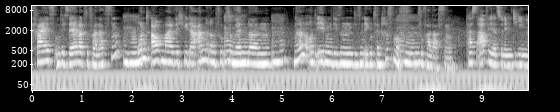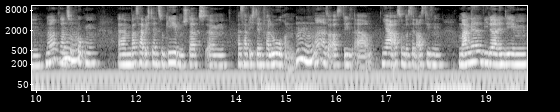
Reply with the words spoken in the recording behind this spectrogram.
Kreis, um sich selber zu verlassen mhm. und auch mal sich wieder anderen zuzuwenden mhm. ne? und eben diesen, diesen Egozentrismus mhm. zu verlassen. Passt auch wieder zu dem Dienen, ne? dann zu mhm. gucken, ähm, was habe ich denn zu geben, statt ähm, was habe ich denn verloren. Mhm. Ne? Also aus diesem, äh, ja, auch so ein bisschen aus diesem Mangel wieder in dem,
